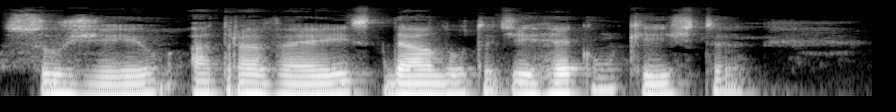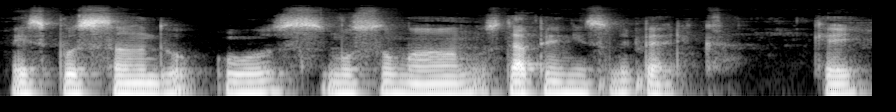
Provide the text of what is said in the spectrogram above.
surgiu através da luta de reconquista expulsando os muçulmanos da Península Ibérica, ok?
